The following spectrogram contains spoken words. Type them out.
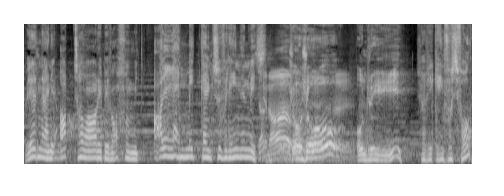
werden eine atomare Bewaffnung mit allen Mitteln zu verhindern wissen. Genau. So, so. Und wie? Ja, wir gehen vors Volk.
